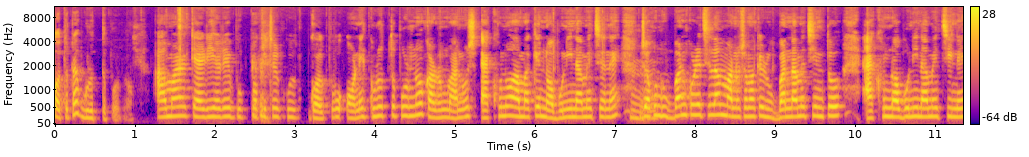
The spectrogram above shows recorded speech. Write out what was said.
কতটা গুরুত্বপূর্ণ? আমার ক্যারিয়ারে বুক পকেটের গল্প অনেক গুরুত্বপূর্ণ কারণ মানুষ এখনও আমাকে নবনী নামে চেনে। যখন রূপবান করেছিলাম মানুষ আমাকে রূপবান নামে চিনতো এখন নবনী নামে চিনে।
